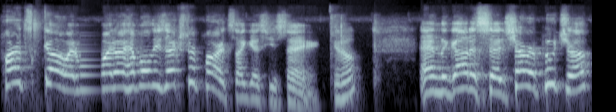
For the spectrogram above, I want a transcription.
parts go? And why do I have all these extra parts? I guess he's saying, you know? And the goddess said, Shariputra,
